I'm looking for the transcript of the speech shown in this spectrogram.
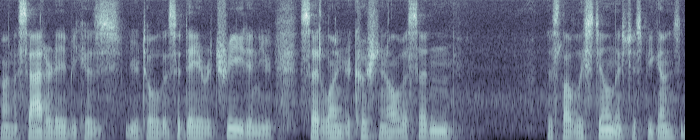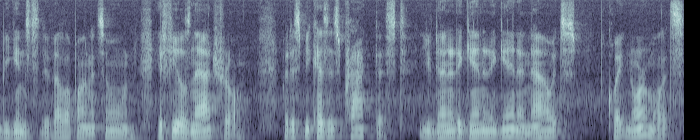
on a Saturday because you're told it's a day retreat and you settle on your cushion, and all of a sudden this lovely stillness just begins, begins to develop on its own. It feels natural, but it's because it's practiced. You've done it again and again, and now it's quite normal. It's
